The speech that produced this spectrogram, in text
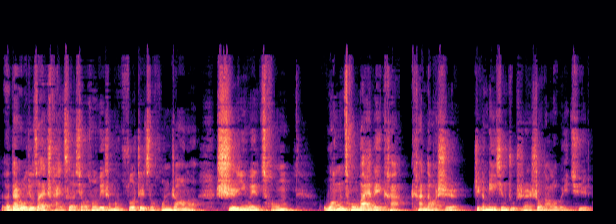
呃，但是我就在揣测小孙为什么做这次婚招呢？是因为从我们从外围看，看到是这个明星主持人受到了委屈，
